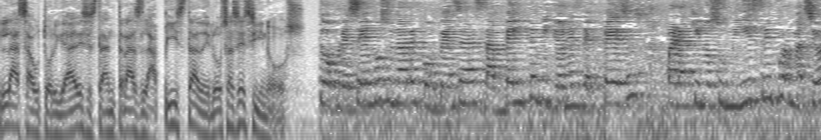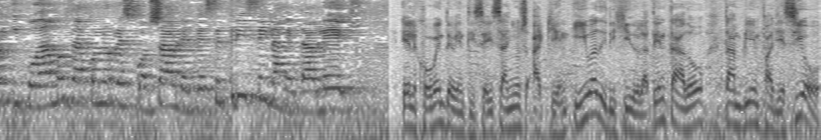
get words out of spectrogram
Las autoridades están tras la pista de los asesinos. Te ofrecemos una recompensa de hasta 20 millones de pesos para quien nos suministre información y podamos dar con los responsables de este triste y lamentable hecho. El joven de 26 años a quien iba dirigido el atentado también falleció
